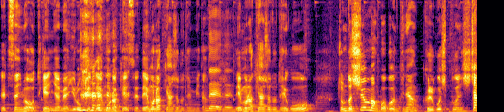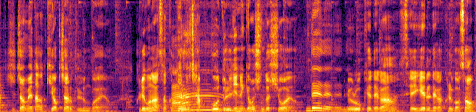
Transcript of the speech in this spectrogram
레티사님은 어떻게 했냐면 이렇게 네모나게 했어요. 네모나게 하셔도 됩니다. 네, 네. 네. 네모나게 하셔도 되고 좀 더 쉬운 방법은 그냥 긁고 싶은 시작 지점에다가 기억자로 긁는 거예요. 그리고 나서 끝에를 아. 잡고 늘리는 게 훨씬 더 쉬워요. 네, 네, 네. 네. 이렇게 내가 세 개를 내가 긁어서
